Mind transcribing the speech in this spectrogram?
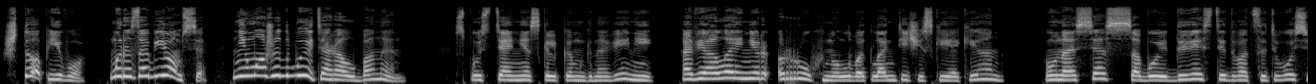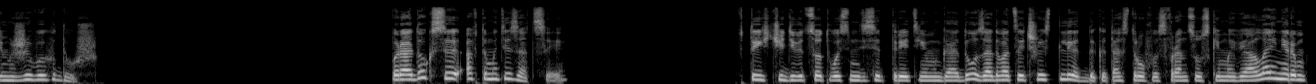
«Чтоб его! Мы разобьемся! Не может быть!» — орал Банен. Спустя несколько мгновений авиалайнер рухнул в Атлантический океан, унося с собой 228 живых душ. Парадоксы автоматизации В 1983 году, за 26 лет до катастрофы с французским авиалайнером,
